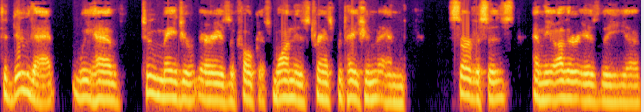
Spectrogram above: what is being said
To do that, we have two major areas of focus. One is transportation and services, and the other is the uh,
